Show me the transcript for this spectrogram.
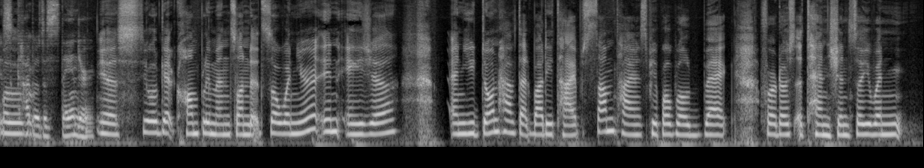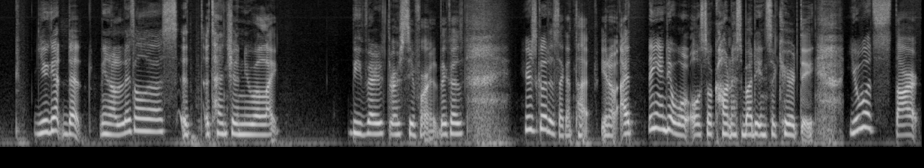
is Well, kind of the standard. Yes, you will get compliments on that. So when you're in Asia and you don't have that body type, sometimes people will beg for those attention. So you, when you get that, you know, little attention, you will like be very thirsty for it because here's go the second type. You know, I think India will also count as body insecurity. You would start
